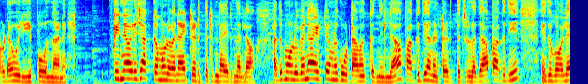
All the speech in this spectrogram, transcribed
അവിടെ ഒരുങ്ങി പോകുന്നതാണ്. പിന്നെ ഒരു ചക്ക മുഴുവനായിട്ട് എടുത്തിട്ടുണ്ടായിരുന്നല്ലോ. അത് മുഴുവനായിട്ട് നമ്മൾ കൂട്ടാൻ വെക്കുന്നില്ല. പകുതിയാണ് കേട്ടോ എടുത്തിട്ടുള്ളത്. ആ പകുതി ഇതുപോലെ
